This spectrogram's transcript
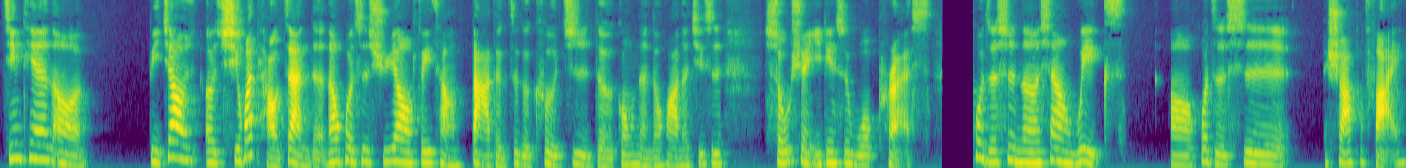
今天呃比较呃喜欢挑战的，那或者是需要非常大的这个克制的功能的话呢，其实首选一定是 WordPress，或者是呢像 Wix 啊、呃，或者是。Shopify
